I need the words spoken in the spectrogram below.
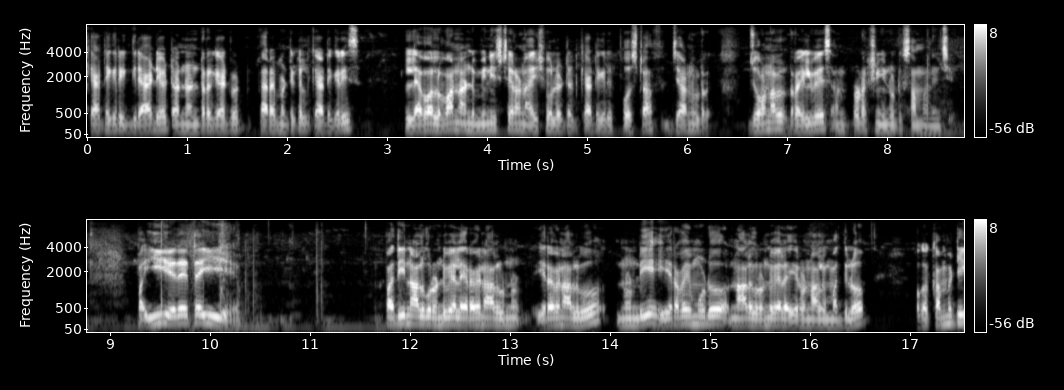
category graduate and under graduate paramedical categories level one and minister and isolated category post of general zonal railways and production యూనిట్కి సంబంధించి. ప- ఈ ఏదైతే ఈ పది నాలుగు రెండు వేల ఇరవై నాలుగు ఇరవై నాలుగు నుండి ఇరవై మూడు నాలుగు రెండు వేల ఇరవై నాలుగు మధ్యలో ఒక కమిటీ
